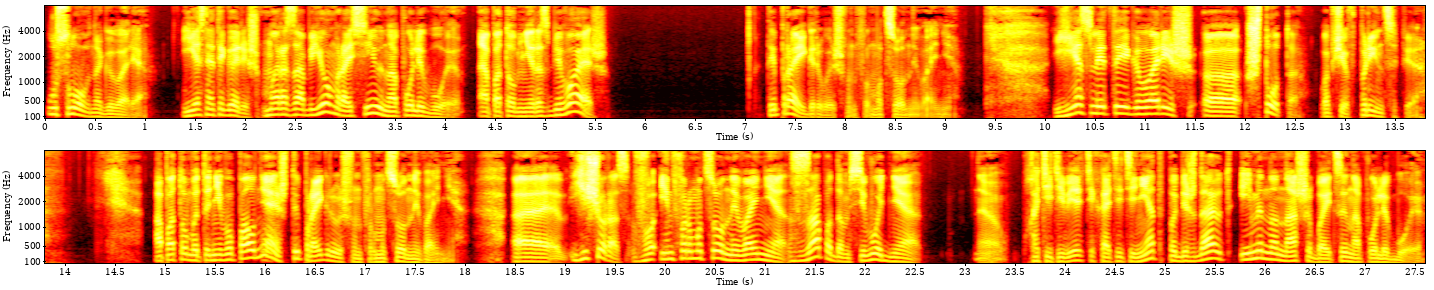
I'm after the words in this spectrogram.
условно говоря, если ты говоришь, мы разобьем Россию на поле боя, а потом не разбиваешь, ты проигрываешь в информационной войне. Если ты говоришь э, что-то вообще в принципе, а потом это не выполняешь, ты проигрываешь в информационной войне. Э, еще раз, в информационной войне с Западом сегодня, э, хотите верьте, хотите нет, побеждают именно наши бойцы на поле боя.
